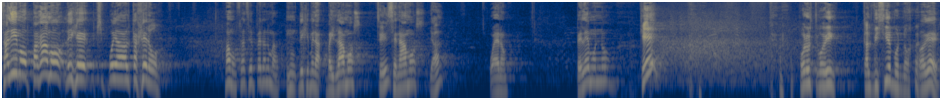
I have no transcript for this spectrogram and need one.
salimos, pagamos. Le dije, voy al cajero. Vamos, espera nomás. Dije, mira, bailamos, Sí. cenamos. ¿Ya? Bueno, pelémonos. ¿Qué? Por último, di, calviciémonos. Ok.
